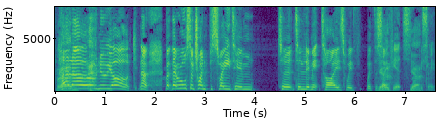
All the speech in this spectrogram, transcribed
Hello, um, New York. No, but they were also trying to persuade him to to limit ties with with the Yeah, Soviets. yeah. Obviously.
